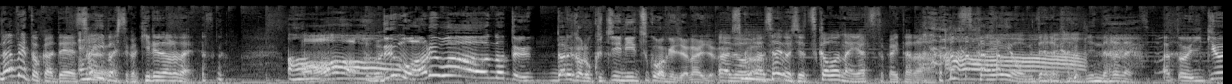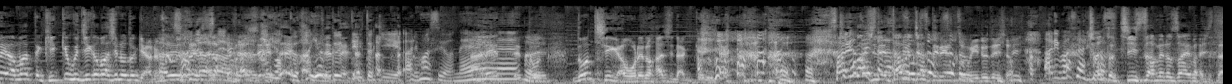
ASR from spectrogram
鍋とかで菜箸とか切れられないですか？ああでもあれはだって誰かの口につくわけじゃないじゃないあですか。の菜箸を使わないやつとかいたら使えよみたいな感じにならないですか？あと勢い余って結局直箸の時ある。そうです。ね早く早くっていう時ありますよね。あれってどどっちが俺の箸だっけみたいな。菜箸で食べちゃってるやつもいるでしょ。ありますありちょっますと小さめの菜箸だ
